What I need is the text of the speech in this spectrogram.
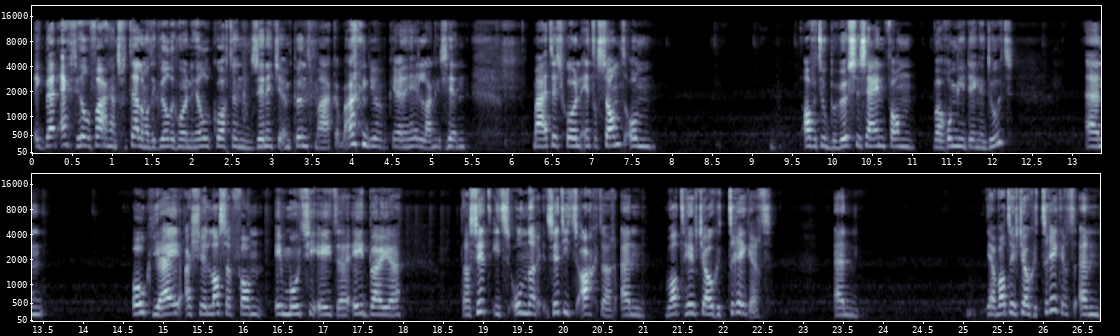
Ik ben echt heel vaag aan het vertellen. Want ik wilde gewoon heel kort een zinnetje, een punt maken. Maar nu heb ik weer een hele lange zin. Maar het is gewoon interessant om af en toe bewust te zijn van waarom je dingen doet. En ook jij, als je last hebt van emotie eten, eetbuien, daar zit iets onder, zit iets achter. En wat heeft jou getriggerd? En ja, wat heeft jou getriggerd? En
